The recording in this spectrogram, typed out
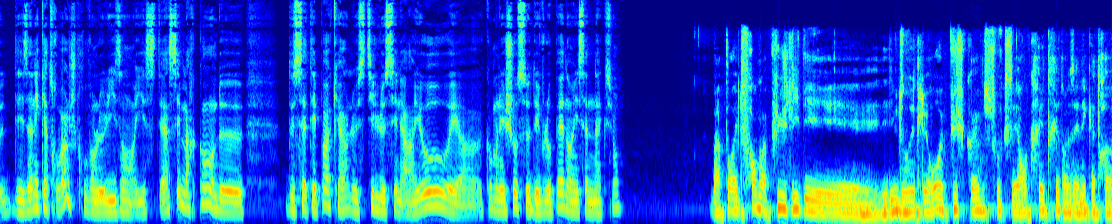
des années 80, je trouve, en le lisant. C'était assez marquant de, de cette époque, hein, le style de scénario et euh, comment les choses se développaient dans les scènes d'action. Bah, pour être franc, moi, plus je lis des, des livres dont vous êtes le héros, et plus je, quand même, je trouve que c'est ancré très dans les années 80.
